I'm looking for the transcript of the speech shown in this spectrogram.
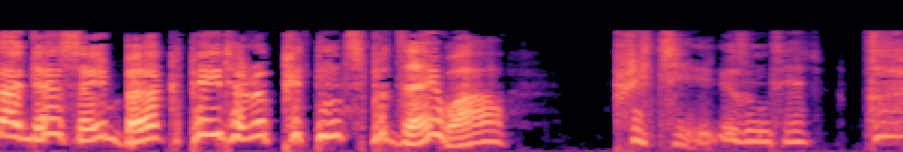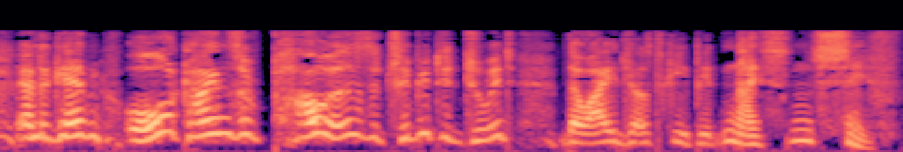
I dare say Burke paid her a pittance, but there you are. Pretty, isn't it? And again, all kinds of powers attributed to it, though I just keep it nice and safe.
